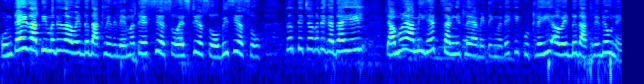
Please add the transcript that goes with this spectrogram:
कोणत्याही जातीमध्ये जर अवैध दाखले दिले मग ते एससी असो एसटी असो ओबीसी असो तर त्याच्यामध्ये गदा येईल. त्यामुळे आम्ही हेच सांगितलं या मीटिंगमध्ये की कुठलेही अवैध दाखले देऊ नये.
